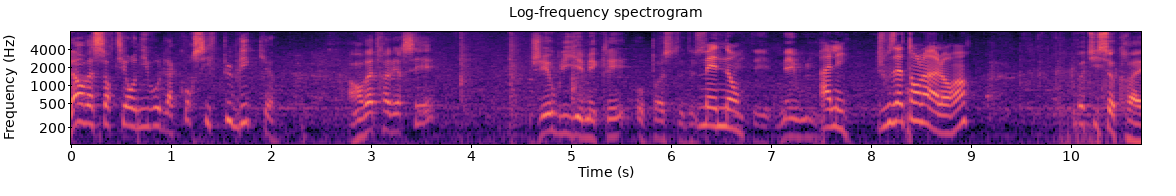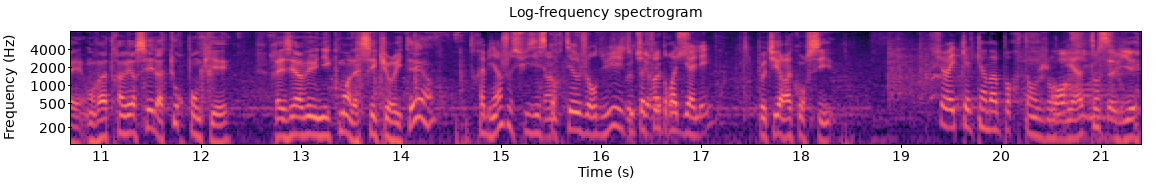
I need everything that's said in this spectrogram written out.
Là on va sortir au niveau de la coursif public. Alors, on va traverser. J'ai oublié mes clés au poste de sécurité. Mais non. Mais oui. Allez, je vous attends là alors. Hein. Petit secret, on va traverser la tour pompier, réservée uniquement à la sécurité. hein. Très bien, je suis escortée aujourd'hui, j'ai tout Petit à fait le droit d'y aller. Petit raccourci. Je suis avec quelqu'un d'important aujourd'hui. Oh, si vous Attention. saviez.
